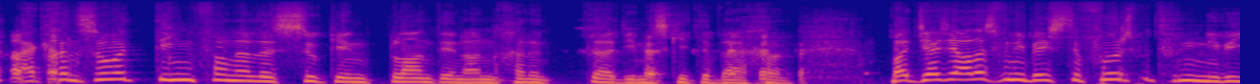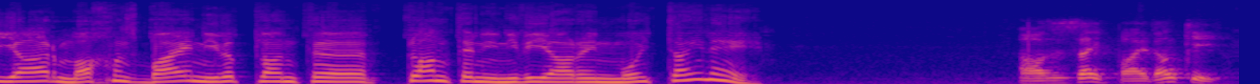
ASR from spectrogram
Ek gaan sommer 10 van hulle soek en plant en dan gaan dit uh, die muskiete weghou. Maar jy jy alles van die beste voorspoed vir die nuwe jaar. Mag ons baie nuwe plante plant in die nuwe jaar en mooi tuine hê. Alles is baie dankie.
